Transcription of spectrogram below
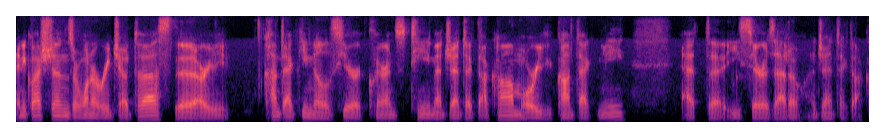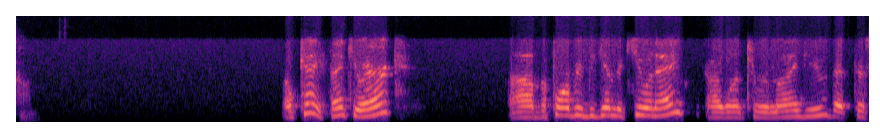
any questions or want to reach out to us, the, our contact email is here at clearanceteam at genetec.com or you contact me at uh, at genetec.com. Okay, thank you, Eric. Uh, before we begin the Q&A, I want to remind you that this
